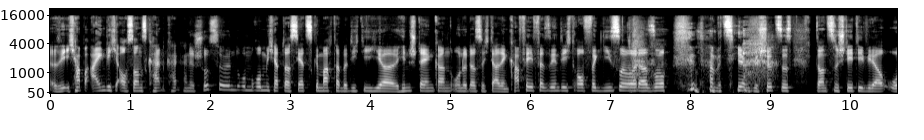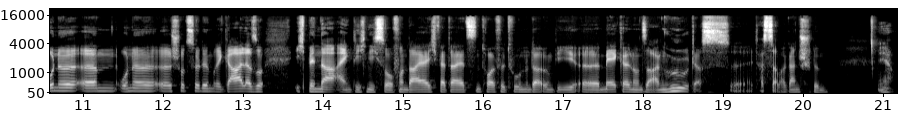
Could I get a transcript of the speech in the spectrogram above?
also ich habe eigentlich auch sonst kein, keine Schutzhüllen drumrum. Ich habe das jetzt gemacht, damit ich die hier hinstellen kann, ohne dass ich da den Kaffee versehentlich drauf vergieße oder so, damit sie hier geschützt ist. Ansonsten steht die wieder ohne, ähm, ohne äh, Schutzhülle im Regal. Also ich bin da eigentlich nicht so. Von daher, ich werde da jetzt einen Teufel tun und da irgendwie äh, mäkeln und sagen, das, äh, das ist aber ganz schlimm. Ja.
